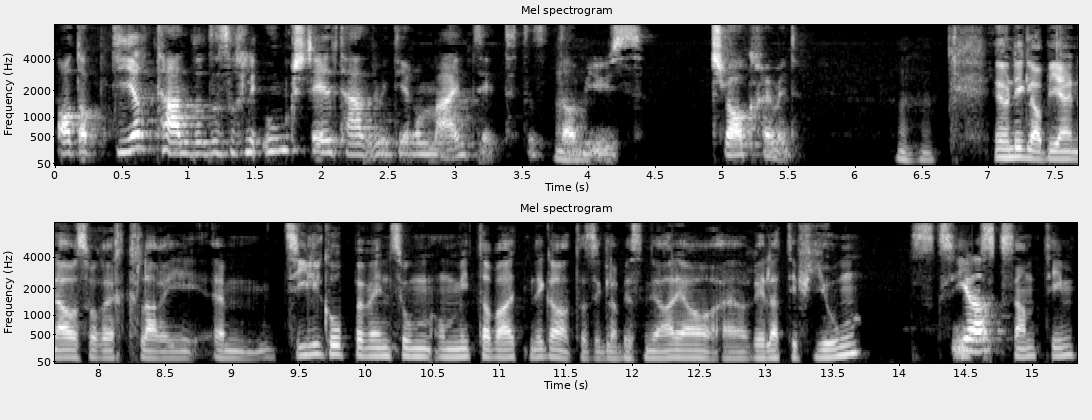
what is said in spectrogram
adaptiert haben oder so ein bisschen umgestellt haben mit ihrem Mindset, dass sie da bei uns zu Schlag kommen. Ja, und ich glaube, ihr habt auch so recht klare ähm, Zielgruppen, wenn es um, um Mitarbeitende geht. Also ich glaube, wir sind ja alle auch äh, relativ jung, das, Gese- Ja. das Gesamtteam.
